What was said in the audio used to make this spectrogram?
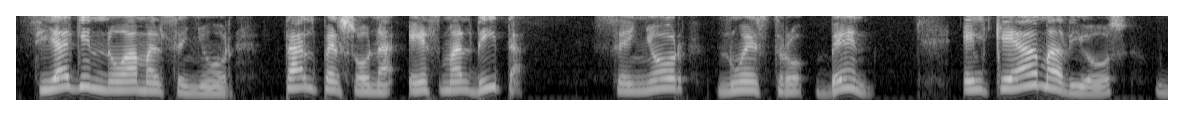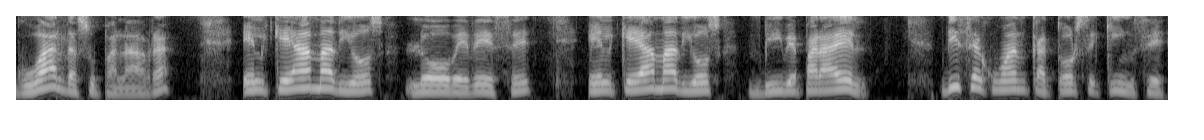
si alguien no ama al Señor, tal persona es maldita. Señor nuestro, ven. El que ama a Dios guarda su palabra, el que ama a Dios lo obedece, el que ama a Dios vive para él. Dice Juan 14:15,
